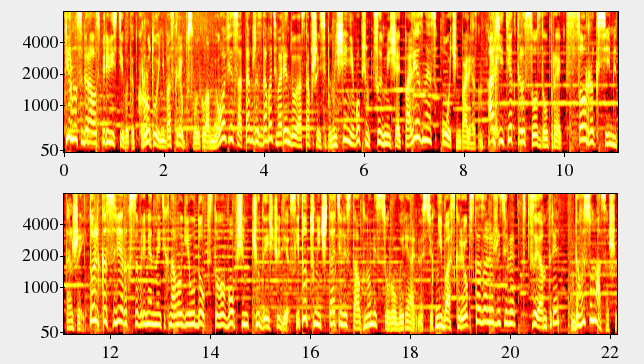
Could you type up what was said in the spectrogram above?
Фирма собиралась перевести в этот крутой небоскреб свой главный офис, а также сдавать в аренду оставшиеся помещения. В общем, совмещать полезное с очень полезным. Архитекторы создал проект 47 этажей. Только сверхсовременные технологии удобства, в общем, чудо из чудес. И тут мечтатели столкнулись с суровой реальностью. Небоскреб, сказали жители, в центре. Да вы с ума сошли.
